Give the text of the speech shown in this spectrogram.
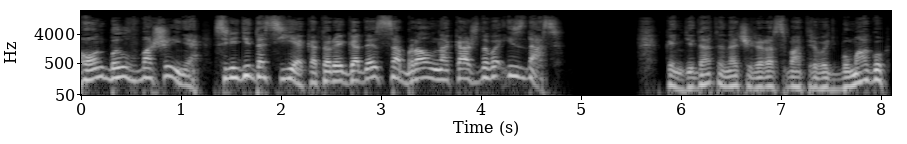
Он был в машине, среди досье, которое Гадес собрал на каждого из нас. Кандидаты начали рассматривать бумагу,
